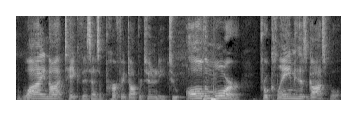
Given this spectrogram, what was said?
why not take this as a perfect opportunity to all the more proclaim his gospel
